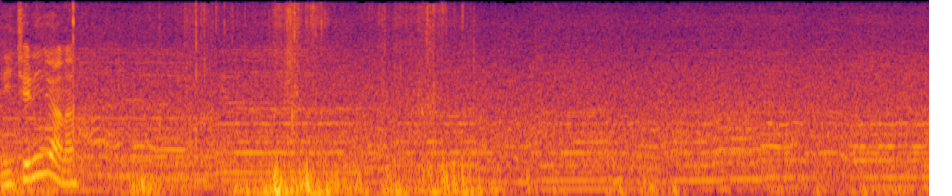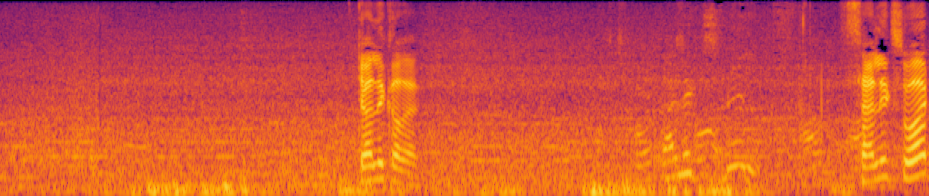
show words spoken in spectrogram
नीचे नहीं जाना। क्या लिखा हुआ है? सेलिक्स what?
